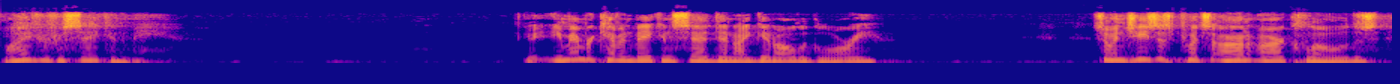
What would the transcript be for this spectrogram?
Why have you forsaken me? You remember Kevin Bacon said, Then I get all the glory? So when Jesus puts on our clothes,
